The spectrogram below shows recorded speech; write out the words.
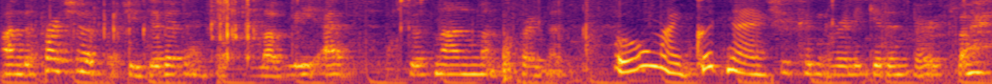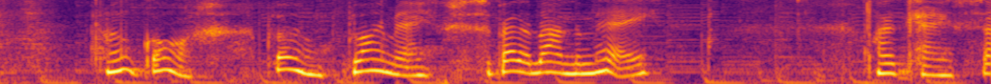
under pressure, but she did it, and she was lovely. At she was nine months pregnant. Oh my goodness. She couldn't really get in very close. Oh gosh. Blim- Blimey. She's a better man than me. Okay, so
